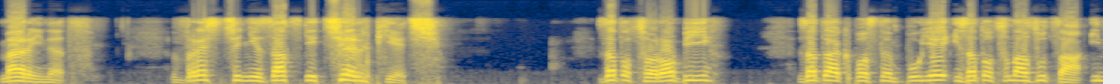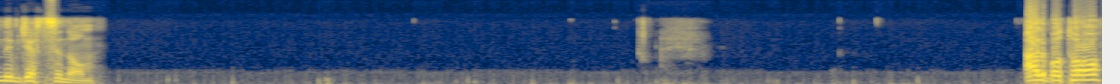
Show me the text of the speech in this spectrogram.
Marinette wreszcie nie zacznie cierpieć za to, co robi, za to, jak postępuje i za to, co narzuca innym dziewczynom. Albo to,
